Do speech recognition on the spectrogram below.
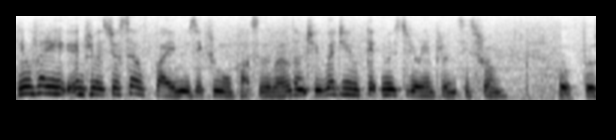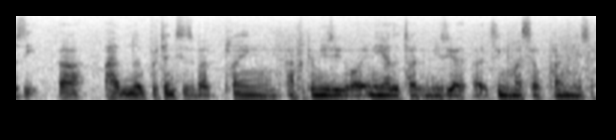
You're very influenced yourself by music from all parts of the world, aren't you? Where do you get most of your influences from? Well, firstly, uh, I have no pretenses about playing African music or any other type of music. I, I think of myself primarily as a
